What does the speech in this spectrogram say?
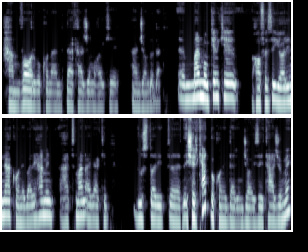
هموار بکنن در ترجمه هایی که انجام دادن. من ممکنه که حافظه یاری نکنه برای همین حتما اگر که دوست دارید شرکت بکنید در این جایزه ترجمه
